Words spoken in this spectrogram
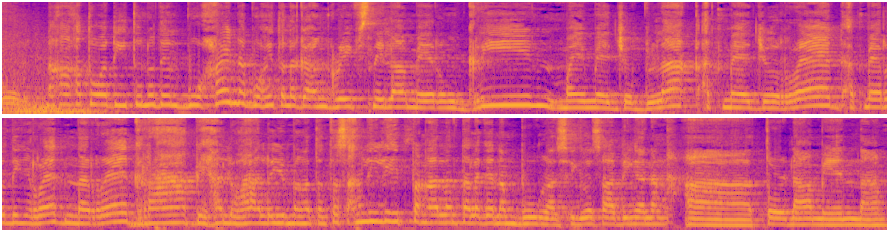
Oh. Nakakatuwa dito no dahil buhay na buhay talaga ang grapes nila. Merong green, may medyo black at medyo red at meron ding red na red. Grabe, halo-halo yung mga tantas. Ang liliit pa nga lang talaga ng bunga. Siguro sabi nga ng ah, tour namin na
